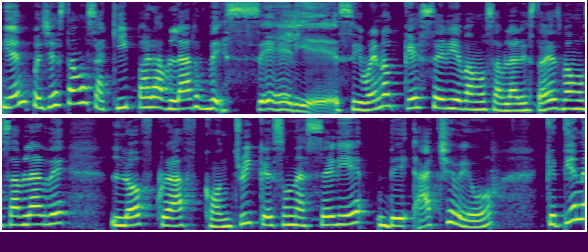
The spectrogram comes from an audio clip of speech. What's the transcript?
bien, pues ya estamos aquí para hablar de series. Y bueno, ¿qué serie vamos a hablar esta vez? Vamos a hablar de Lovecraft Country, que es una serie de HBO que tiene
